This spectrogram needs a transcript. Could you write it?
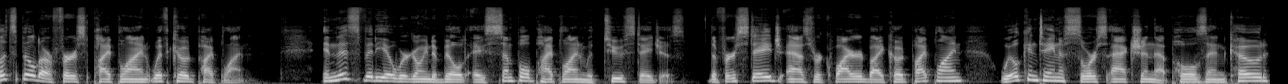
Let's build our first pipeline with Code Pipeline. In this video, we're going to build a simple pipeline with two stages. The first stage, as required by Code Pipeline, will contain a source action that pulls in code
